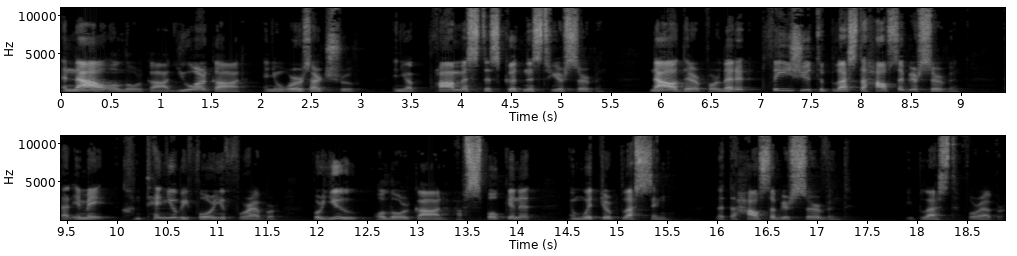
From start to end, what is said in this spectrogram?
And now, O Lord God, you are God, and your words are true, and you have promised this goodness to your servant. Now, therefore, let it please you to bless the house of your servant, that it may continue before you forever. For you, O Lord God, have spoken it, and with your blessing, let the house of your servant be blessed forever.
